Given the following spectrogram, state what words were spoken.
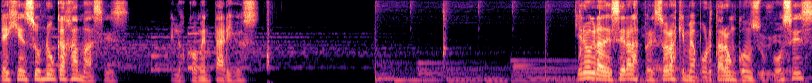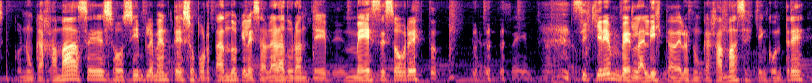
Dejen sus nunca jamases en los comentarios. Quiero agradecer a las personas que me aportaron con sus voces, con nunca jamases o simplemente soportando que les hablara durante meses sobre esto. si quieren ver la lista de los nunca jamases que encontré,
